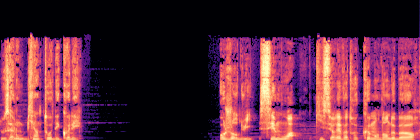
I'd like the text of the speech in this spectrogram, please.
nous allons bientôt décoller. Aujourd'hui, c'est moi qui serai votre commandant de bord.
